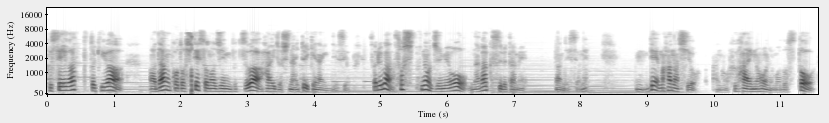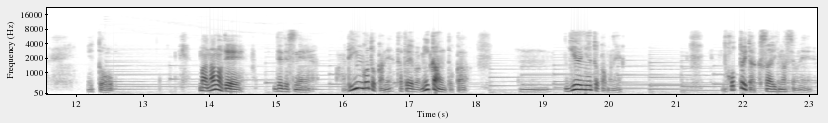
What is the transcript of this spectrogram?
不正があったときは、まあ、断固としてその人物は排除しないといけないんですよ。それは組織の寿命を長くするためなんですよね。で、まあ、話を、あの、腐敗の方に戻すと、えっと、まあ、なので、でですね、リンゴとかね、例えばみかんとか、うん、牛乳とかもね、ほっといたら腐りますよね。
